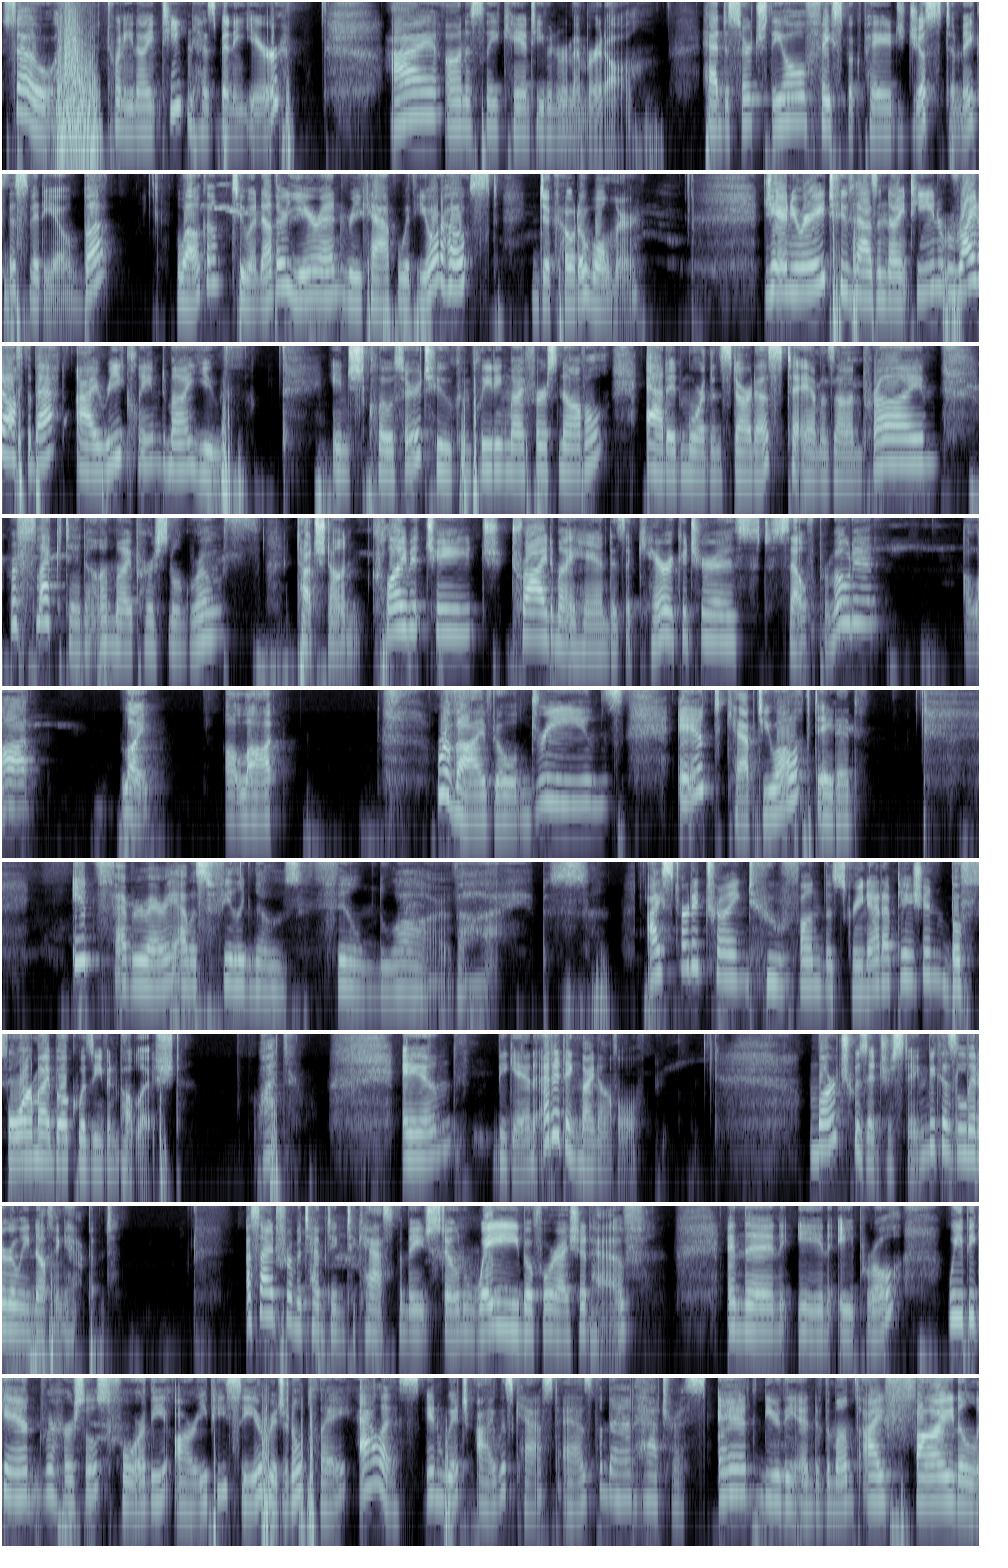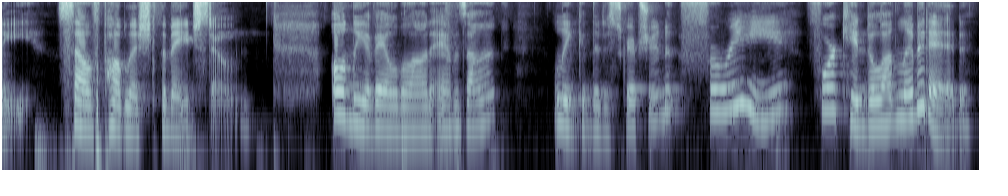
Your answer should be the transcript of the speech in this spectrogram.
So, 2019 has been a year. I honestly can't even remember it all. Had to search the old Facebook page just to make this video, but welcome to another year end recap with your host, Dakota Woolmer. January 2019, right off the bat, I reclaimed my youth. Inched closer to completing my first novel, added More Than Stardust to Amazon Prime, reflected on my personal growth, touched on climate change, tried my hand as a caricaturist, self promoted a lot, like a lot, revived old dreams, and kept you all updated. In February, I was feeling those film noir vibes. I started trying to fund the screen adaptation before my book was even published. What? And began editing my novel. March was interesting because literally nothing happened. Aside from attempting to cast the Mage Stone way before I should have. And then in April, we began rehearsals for the REPC original play Alice, in which I was cast as the Mad Hattress. And near the end of the month, I finally self published The Mage Stone. Only available on Amazon. Link in the description. Free for Kindle Unlimited.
